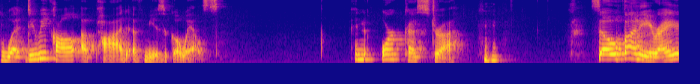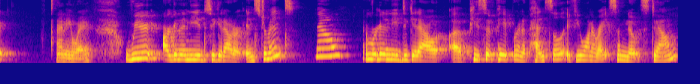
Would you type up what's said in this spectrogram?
What do we call a pod of musical whales? An orchestra. So funny, right? Anyway, we are gonna need to get out our instrument now, and we're gonna need to get out a piece of paper and a pencil if you wanna write some notes down.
